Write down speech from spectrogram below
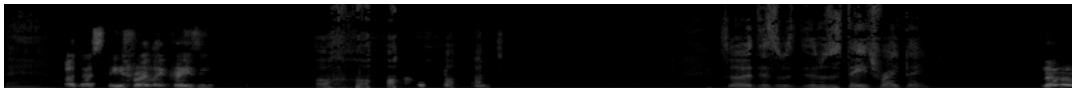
Damn. I got stage fright like crazy. Oh. so this was this was a stage fright thing. No, no,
